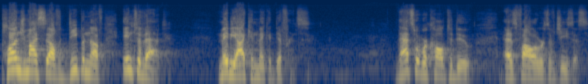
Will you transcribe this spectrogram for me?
plunge myself deep enough into that, maybe I can make a difference. That's what we're called to do as followers of Jesus,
